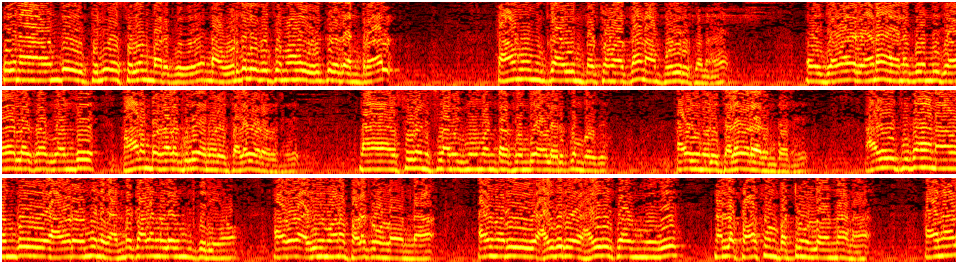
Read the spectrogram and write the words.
இது நான் வந்து தெளிவாக சொல்லணுமா இருக்குது? நான் ஒருதலை பட்சமாக இருக்கிறது என்றால் தமுகவின் பக்கமாக தான் நான் போயிருக்கணும். ஜவஹர் ஏன்னா எனக்கு வந்து ஜவஹர்லால் சாப் வந்து ஆரம்ப காலத்திலே என்னுடைய தலைவர் அவர். நான் ஸ்டூடெண்ட் இஸ்லாமிக் மூவ்மெண்ட் ஆஃப் இந்தியாவில் இருக்கும்போது அவர் என்னுடைய தலைவராக இருந்தார். அதை வச்சு தான் நான் வந்து அவரை வந்து எனக்கு அந்த காலங்களிலிருந்து தெரியும். அவரோட அதிகமான பழக்கம் உள்ளவன் தான். அது மாதிரி ஹைதர் ஹைதர் சாப் மீது நல்ல பாசம் பற்றும் உள்ளவன் தான் நான். அதனால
